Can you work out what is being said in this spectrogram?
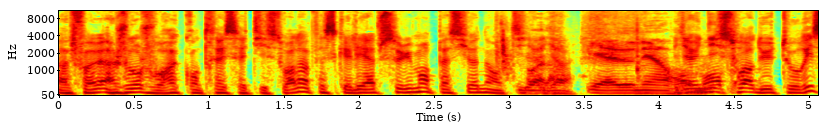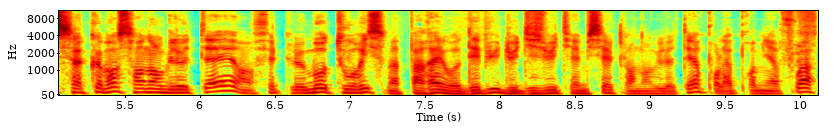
Enfin, un jour je vous raconterai cette histoire-là parce qu'elle est absolument passionnante. Il y a- il y a-. Il y une histoire du tourisme, ça commence en Angleterre. En fait, le mot tourisme apparaît au début du XVIIIe siècle en Angleterre pour la première fois,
